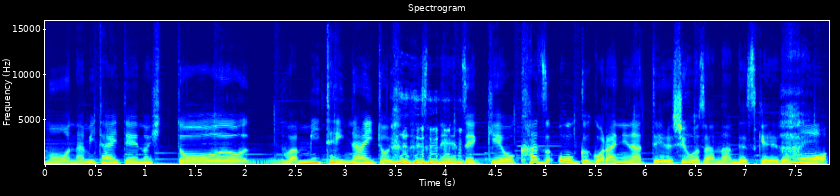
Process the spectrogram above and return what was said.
もう並大抵の人は見ていないというですね 絶景を数多くご覧になっている志保さんなんですけれども、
